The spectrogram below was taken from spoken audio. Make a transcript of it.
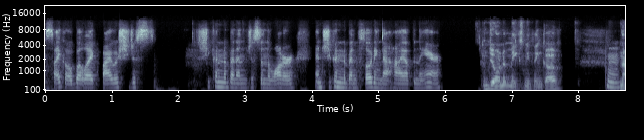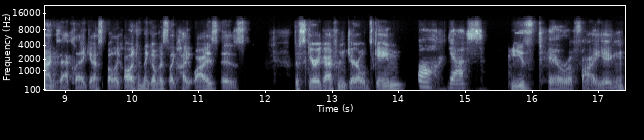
psycho, but like, why was she just? She couldn't have been in just in the water, and she couldn't have been floating that high up in the air. Do you know what it makes me think of? Hmm. Not exactly, I guess, but like all I can think of is like height wise is the scary guy from Gerald's game. Oh yes, He's terrifying.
